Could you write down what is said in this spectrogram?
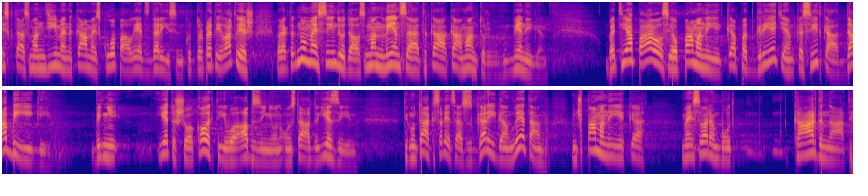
izskatās mana ģimene, kā mēs kopā lietas darīsim. Kur turpretī latvieši varētu teikt, nu, mēs individuāli, man viensēta, kā, kā man tur vienīgam. Bet, ja Pāvils jau pamanīja, ka pat grieķiem, kas it kā dabīgi, iet uz šo kolektīvo apziņu un uz tādu iezīmi, tik un tā, kas attiecās uz garīgām lietām, viņš pamanīja, ka mēs varam būt kārdināti,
